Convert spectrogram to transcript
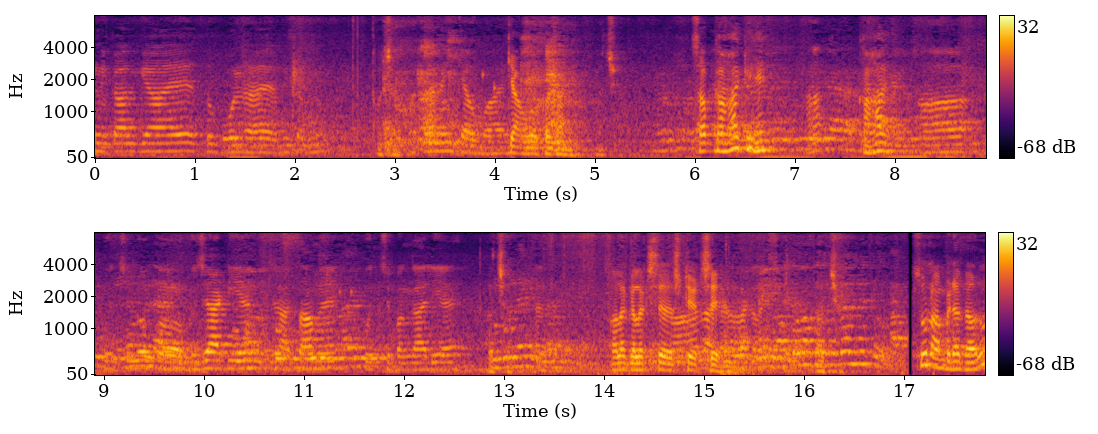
निकाल गया है तो बोल रहा है अभी सब। अच्छा पता नहीं क्या हुआ है क्या हुआ पता नहीं अच्छा सब कहाँ के हैं हाँ? कहाँ आ, कुछ लोग गुजराती है कुछ आसाम है कुछ बंगाली है अच्छा ऐसे। अलग अलग से स्टेट से हैं અચ્છા શું નામ બેટા તારું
